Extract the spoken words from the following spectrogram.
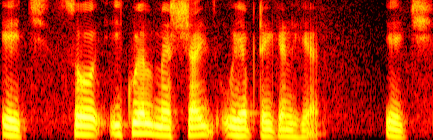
h. So equal mesh size we have taken here h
